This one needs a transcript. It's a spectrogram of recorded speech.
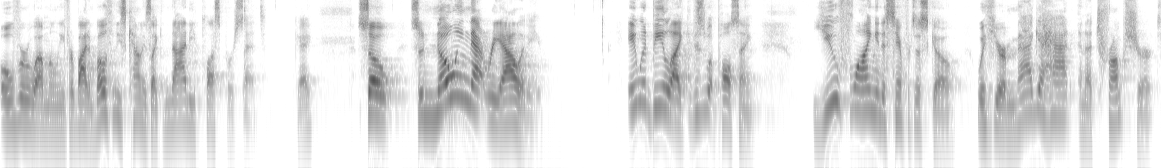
overwhelmingly for Biden. Both of these counties, like 90 plus percent. Okay? So, so knowing that reality, it would be like this is what Paul's saying. You flying into San Francisco with your MAGA hat and a Trump shirt,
